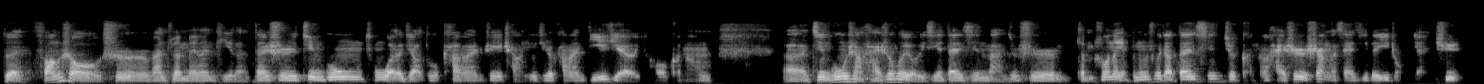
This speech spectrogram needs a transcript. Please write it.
对，防守是完全没问题的，但是进攻从我的角度看完这一场，尤其是看完第一节以后，可能，呃，进攻上还是会有一些担心吧。就是怎么说呢，也不能说叫担心，就可能还是上个赛季的一种延续，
